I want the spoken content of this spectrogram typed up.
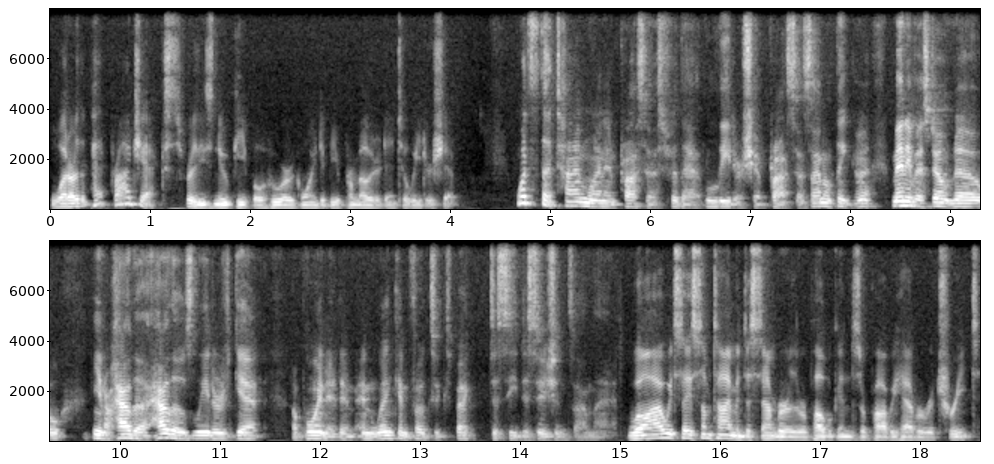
what are the pet projects for these new people who are going to be promoted into leadership. What's the timeline and process for that leadership process? I don't think uh, many of us don't know, you know, how the how those leaders get appointed and, and when can folks expect to see decisions on that? Well, I would say sometime in December, the Republicans will probably have a retreat.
